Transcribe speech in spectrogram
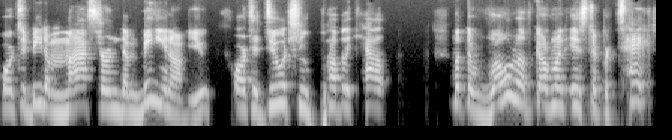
or to be the master and dominion of you or to do it through public health. But the role of government is to protect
